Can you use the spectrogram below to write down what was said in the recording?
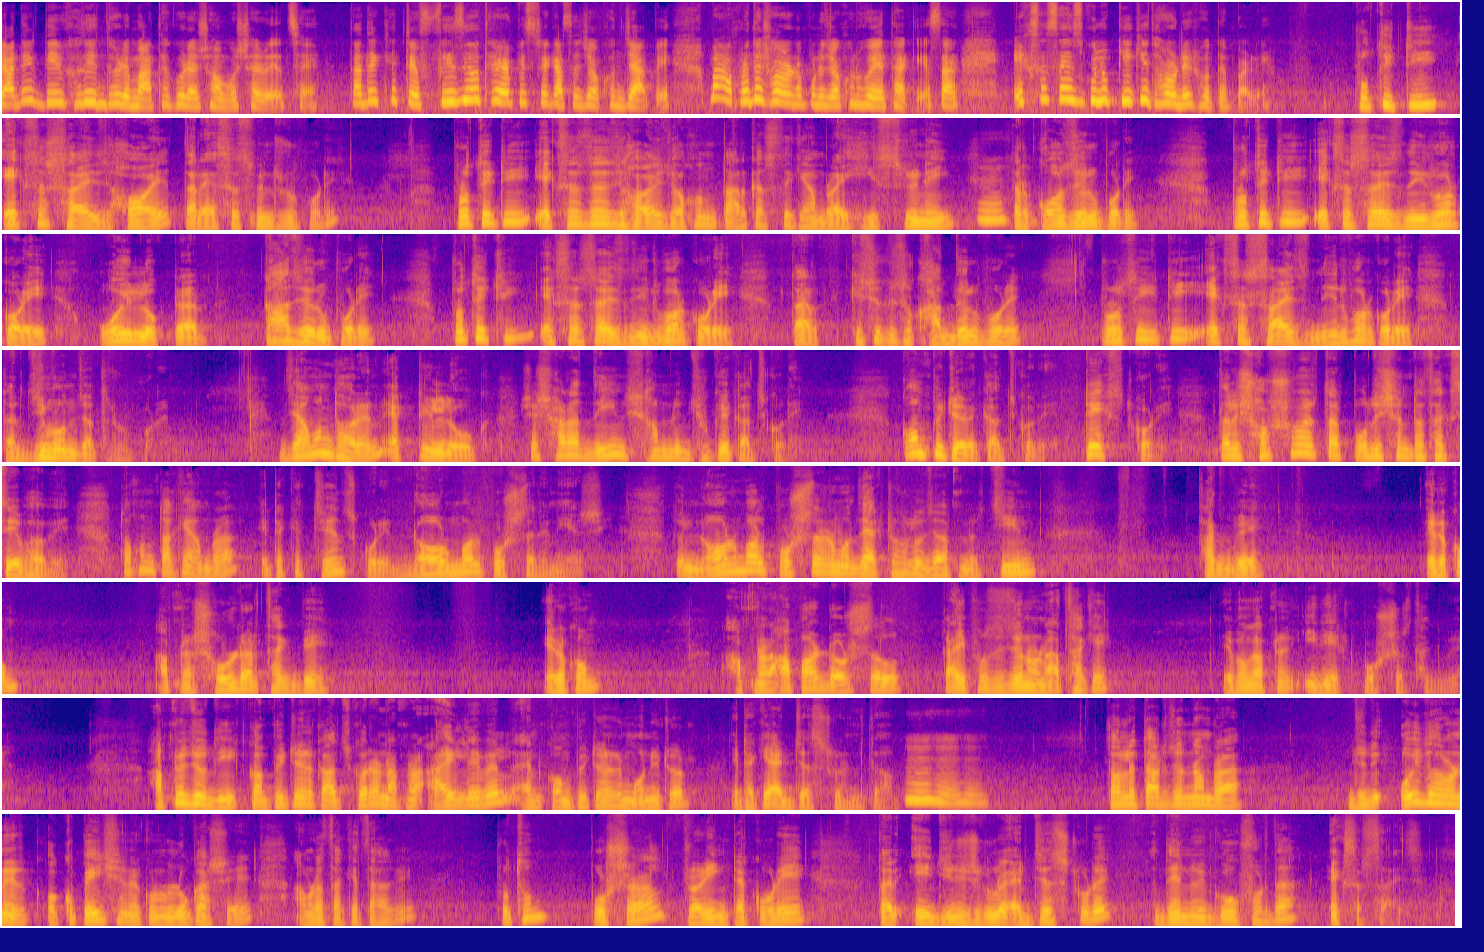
যাদের দীর্ঘদিন ধরে মাথা ঘোরার সমস্যা রয়েছে তাদের ক্ষেত্রে ফিজিওথেরাপিস্টের কাছে যখন যাবে বা আপনাদের শরণাপন্ন যখন হয়ে থাকে স্যার এক্সারসাইজগুলো কি কি ধরনের হতে পারে? প্রতিটি এক্সারসাইজ হয় তার অ্যাসেসমেন্টের উপরে। প্রতিটি এক্সারসাইজ হয় যখন তার কাছ থেকে আমরা হিস্ট্রি নেই তার কজের উপরে। প্রতিটি এক্সারসাইজ নির্ভর করে ওই লোকটার কাজের উপরে। প্রতিটি এক্সারসাইজ নির্ভর করে তার কিছু কিছু খাদ্যের উপরে। প্রতিটি এক্সারসাইজ নির্ভর করে তার জীবনযাত্রার উপরে। যেমন ধরেন, একটি লোক, সে সারা দিন সামনে ঝুঁকে কাজ করে, কম্পিউটারে কাজ করে টেক্সট করে, তাহলে সবসময় তার পজিশনটা থাকছে এভাবে। তখন তাকে আমরা এটাকে চেঞ্জ করে নর্মাল পোস্টারে নিয়ে আসি। তো নর্মাল পোস্টারের মধ্যে একটা হলো যে আপনার চিন থাকবে এরকম, আপনার শোল্ডার থাকবে এরকম আপনার আপার ডরসাল কাইফোস যেন না থাকে এবং আপনার ইরেক্ট পোস্টার থাকবে। আপনি যদি কম্পিউটারে কাজ করেন আপনার আই লেভেল অ্যান্ড কম্পিউটারের মনিটর এটাকে অ্যাডজাস্ট করে নিতে হবে। তাহলে তার জন্য আমরা যদি ওই ধরনের অকুপেশনের কোনো লোক আসে আমরা তাকে তাকে প্রথম পোস্টারাল ট্রেনিংটা করে তার এই জিনিসগুলো অ্যাডজাস্ট করে দেন we go for the exercise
